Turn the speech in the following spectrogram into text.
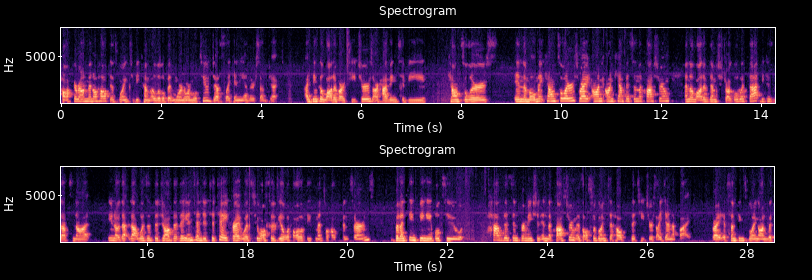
talk around mental health is going to become a little bit more normal too, just like any other subject. I think a lot of our teachers are having to be counselors in the moment counselors right on on campus in the classroom and a lot of them struggle with that because that's not you know that that wasn't the job that they intended to take right was to also deal with all of these mental health concerns. But i think being able to have this information in the classroom is also going to help the teachers identify right? If something's going on with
